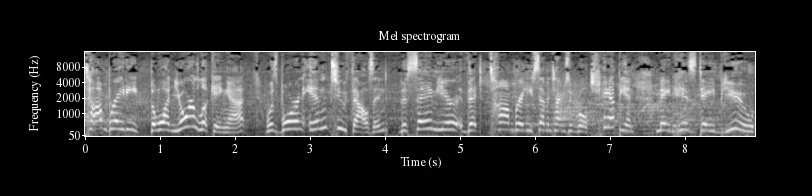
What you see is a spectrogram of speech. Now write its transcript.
Tom Brady, the one you're looking at, was born in 2000, the same year that Tom Brady, seven-time Super Bowl champion, made his debut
